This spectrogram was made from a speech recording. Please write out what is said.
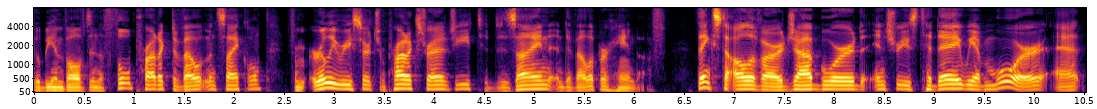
You'll be involved in the full product development cycle, from early research and product strategy to design and developer handoff. Thanks to all of our job board entries today. We have more at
